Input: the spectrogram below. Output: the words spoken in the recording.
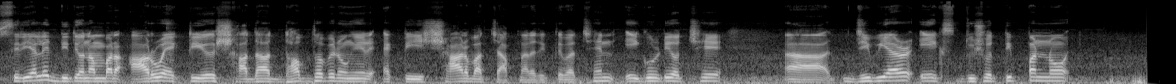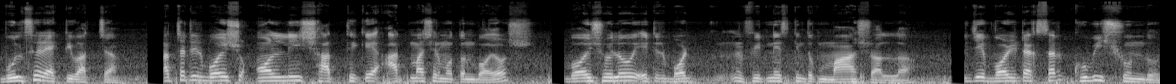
সিরিয়ালের দ্বিতীয় নাম্বার আরও একটি সাদা ধপধপে রঙের একটি সার বাচ্চা আপনারা দেখতে পাচ্ছেন। এই গরুটি হচ্ছে জিবিআর এক্স দুশো তিপ্পান্ন বুলসের একটি বাচ্চা। বাচ্চাটির বয়স অনলি সাত থেকে আট মাসের মতন বয়স। বয়স হলেও এটির বডি ফিটনেস কিন্তু মাশাল্লাহ যে বডি টাক্সার খুবই সুন্দর।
